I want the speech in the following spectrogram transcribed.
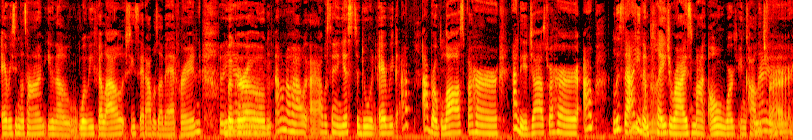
every single time, even though when we fell out, she said I was a bad friend. But, But yeah. girl, I don't know how I, I was saying yes to doing everything. I, I broke laws for her, I did jobs for her. I Listen, I even plagiarized my own work in college for her.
